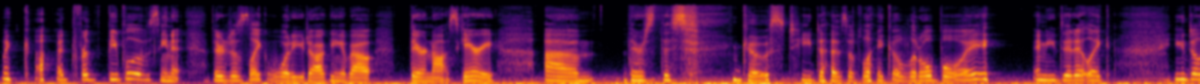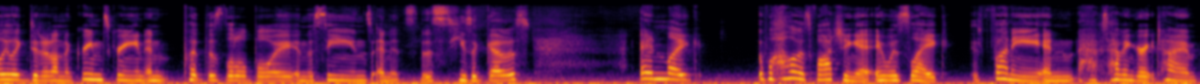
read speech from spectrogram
my god! For people who have seen it, they're just like, "What are you talking about?" They're not scary. Um, there's this ghost he does of like a little boy and he did it like you can like did it on a green screen and put this little boy in the scenes and it's this he's a ghost and like while I was watching it, it was like funny and I was having a great time.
